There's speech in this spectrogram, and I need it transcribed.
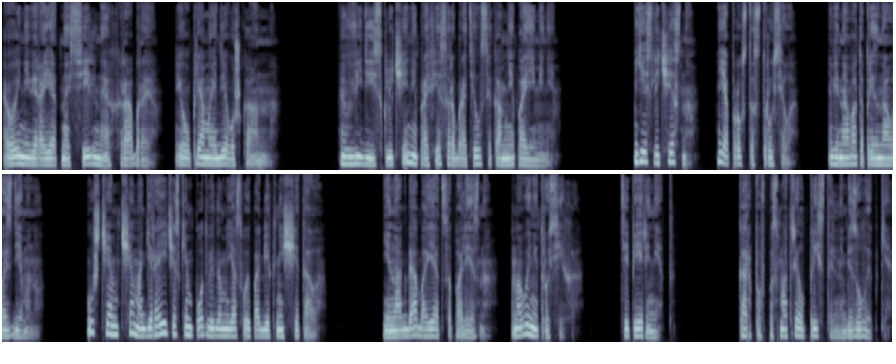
«Вы невероятно сильная, храбрая и упрямая девушка, Анна». В виде исключения профессор обратился ко мне по имени. «Если честно, я просто струсила. Виновата призналась демону. Уж чем-чем, а героическим подвигом я свой побег не считала. Иногда бояться полезно, но вы не трусиха. Теперь нет. Карпов посмотрел пристально, без улыбки.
